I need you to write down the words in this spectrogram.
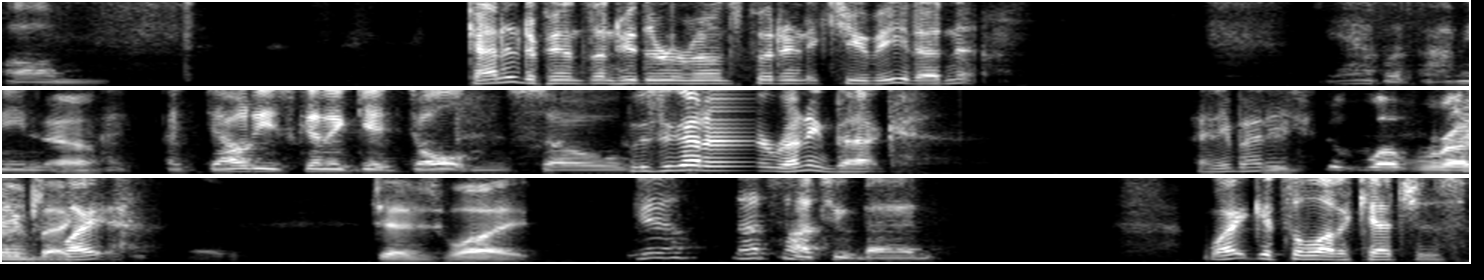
Um, Kind of depends on who the Ramones put in at QB, doesn't it? yeah, but I mean, Yeah. I, I doubt he's going to get Dalton. So Who's he got a running back? Anybody? He's- What running James back? White. James White. yeah, that's not too bad. White gets a lot of catches.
